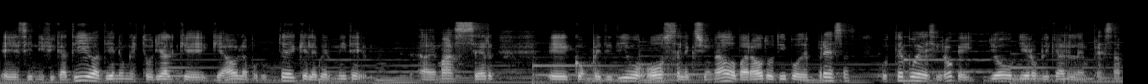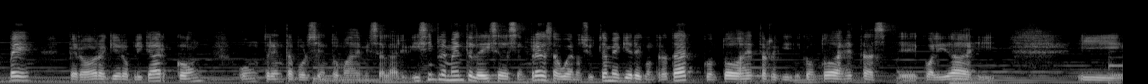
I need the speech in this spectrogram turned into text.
eh, significativa, tiene un historial que, habla por usted, que le permite además ser eh, competitivo o seleccionado para otro tipo de empresas, usted puede decir, ok, yo quiero aplicar en la empresa B, pero ahora quiero aplicar con un 30% más de mi salario. Y simplemente le dice a esa empresa, bueno, si usted me quiere contratar con todas estas, eh, cualidades y,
